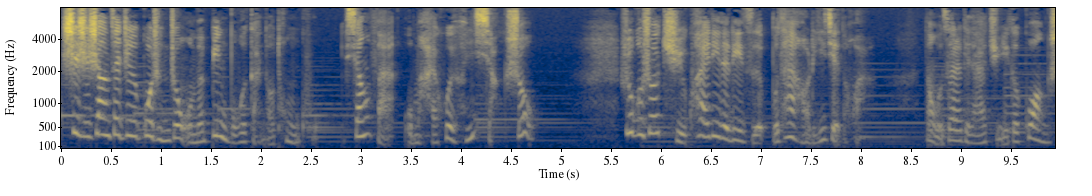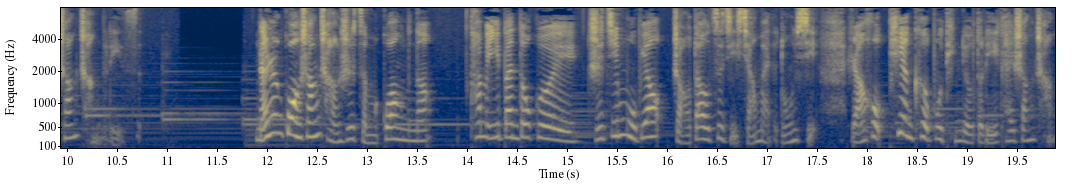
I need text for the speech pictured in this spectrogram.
事实上，在这个过程中，我们并不会感到痛苦，相反，我们还会很享受。如果说取快递的例子不太好理解的话，那我再来给大家举一个逛商场的例子。男人逛商场是怎么逛的呢？他们一般都会直击目标，找到自己想买的东西，然后片刻不停留的离开商场。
